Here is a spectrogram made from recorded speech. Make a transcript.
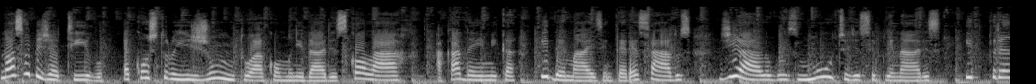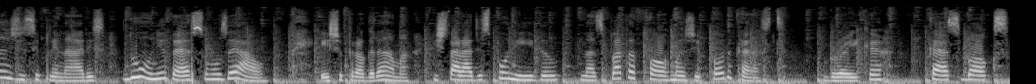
Nosso objetivo é construir junto à comunidade escolar, acadêmica e demais interessados diálogos multidisciplinares e transdisciplinares do universo museal. Este programa estará disponível nas plataformas de podcast Breaker, Castbox,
